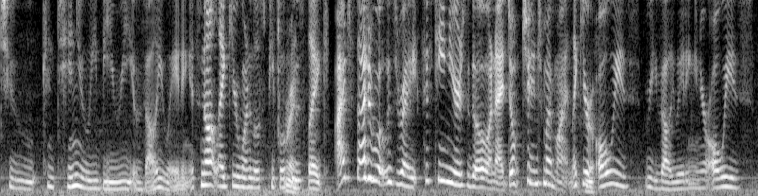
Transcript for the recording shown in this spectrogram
to continually be reevaluating. It's not like you're one of those people right. who's like, I decided what was right 15 years ago and I don't change my mind. Like, you're mm. always reevaluating and you're always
